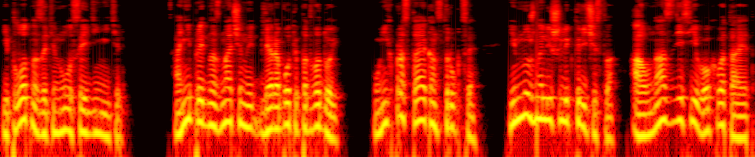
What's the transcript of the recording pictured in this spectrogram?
и плотно затянула соединитель. Они предназначены для работы под водой. У них простая конструкция. Им нужно лишь электричество, а у нас здесь его хватает.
